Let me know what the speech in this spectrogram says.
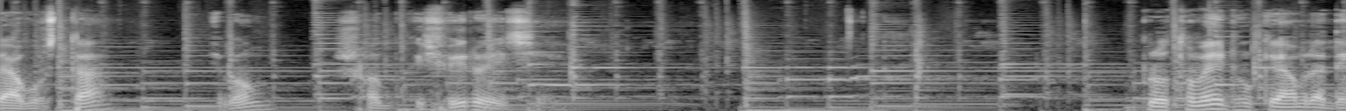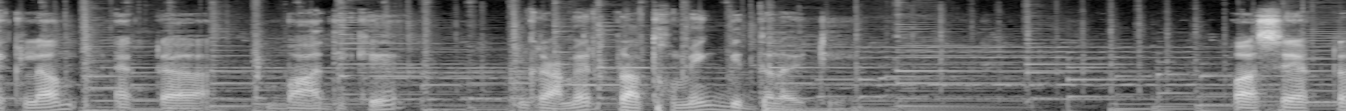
ব্যবস্থা এবং সব কিছুই রয়েছে। প্রথমেই ঢুকে আমরা দেখলাম একটা বাঁদিকে গ্রামের প্রাথমিক বিদ্যালয়টি। পাশে একটা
